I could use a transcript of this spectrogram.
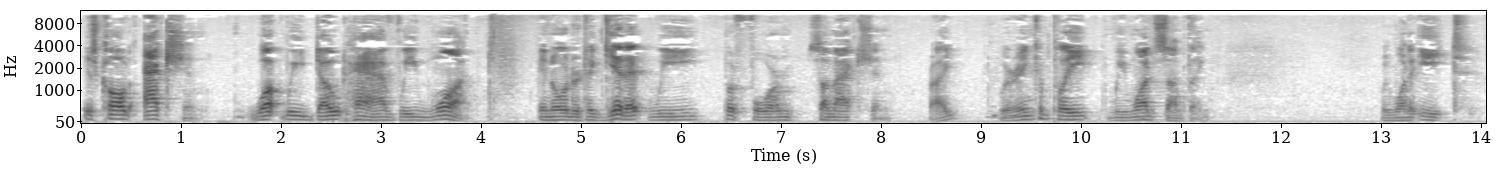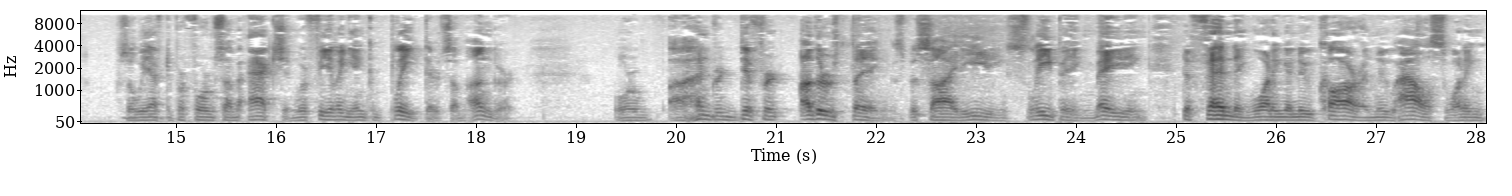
is called action. What we don't have, we want. In order to get it, we perform some action, right? We're incomplete. We want something. We want to eat. So we have to perform some action. We're feeling incomplete. There's some hunger. Or a hundred different other things beside eating, sleeping, mating, defending, wanting a new car, a new house, wanting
